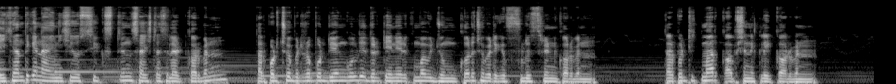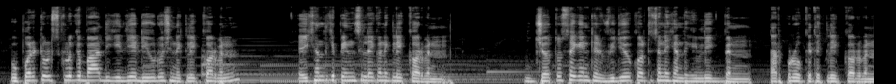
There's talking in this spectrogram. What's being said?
এইখান থেকে নাইন ইস্যু সিক্সটিন সাইজটা সিলেক্ট করবেন। তারপর ছবিটার উপর দুই আঙ্গুল দিয়ে ধরে টেনে এরকমভাবে জুম করে ছবিটাকে ফুল স্ক্রিন করবেন। তারপর টিকমার্ক অপশানে ক্লিক করবেন। উপরে টুলসগুলোকে বা দিকে দিয়ে ডিউরেশনে ক্লিক করবেন। এইখান থেকে পেন্সিল আইকনে ক্লিক করবেন। যত সেকেন্ডের ভিডিও করতে চান এখান থেকে লিখবেন। তারপর ওকেতে ক্লিক করবেন।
